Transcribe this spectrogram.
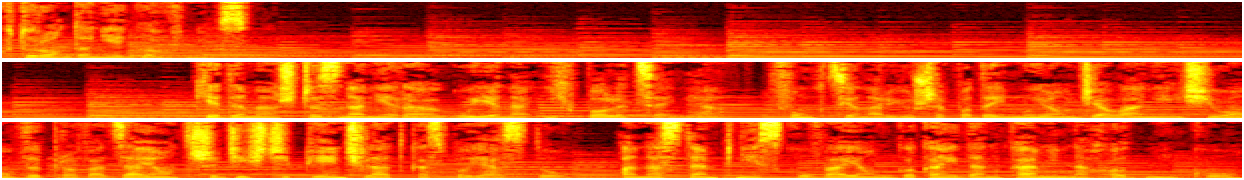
którą do niego wniósł. Kiedy mężczyzna nie reaguje na ich polecenia, funkcjonariusze podejmują działanie i siłą wyprowadzają 35-latka z pojazdu, a następnie skuwają go kajdankami na chodniku.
